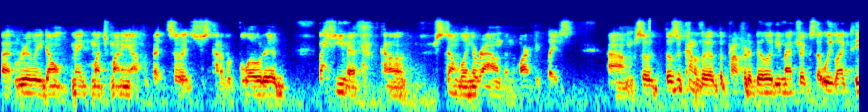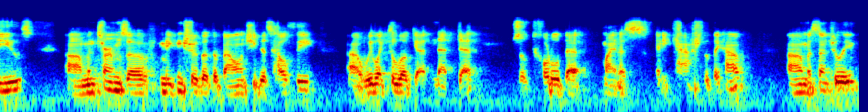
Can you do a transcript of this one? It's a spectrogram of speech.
but really don't make much money off of it. So it's just kind of a bloated behemoth kind of stumbling around in the marketplace. Um, so those are kind of the, the profitability metrics that we like to use. Um, in terms of making sure that the balance sheet is healthy, uh, we like to look at net debt, so total debt minus any cash that they have, um, essentially.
